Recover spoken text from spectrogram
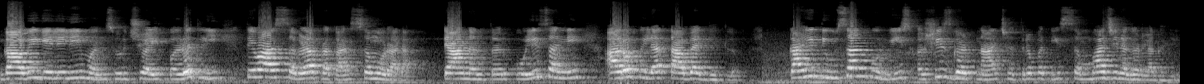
गावी गेलेली मनसूरची आई परतली तेव्हा आज सगळा प्रकार समोर आला. त्यानंतर पोलिसांनी आरोपीला ताब्यात घेतलं. काही दिवसांपूर्वीच अशीच घटना छत्रपती संभाजीनगरला घडली.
